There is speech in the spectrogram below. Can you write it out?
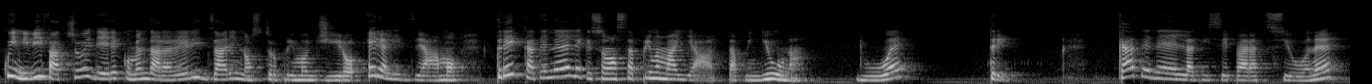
Quindi vi faccio vedere come andare a realizzare il nostro primo giro. E realizziamo 3 catenelle che sono sta prima maglia alta quindi una due tre. Catenella di separazione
